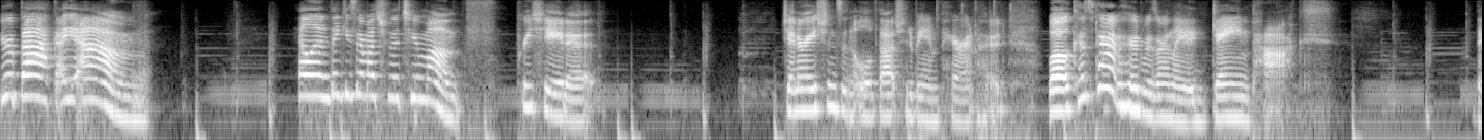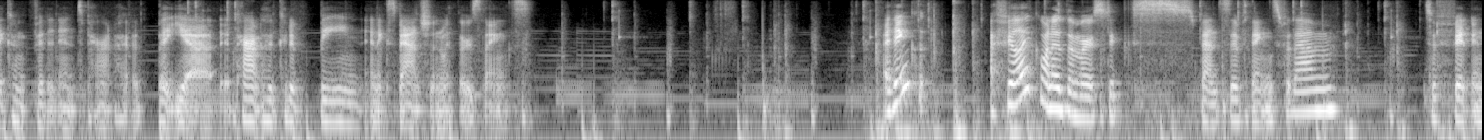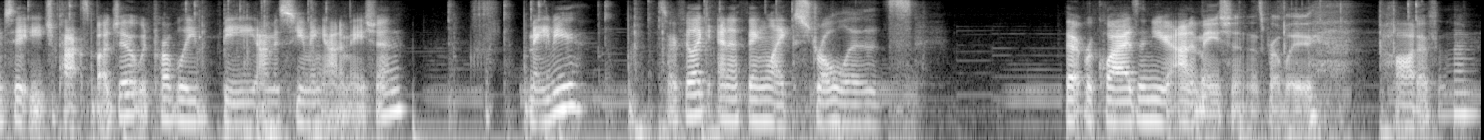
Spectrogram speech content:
You're back, I am. Helen, thank you so much for the two months. Appreciate it. Generations and all of that should have been in Parenthood. Well, because Parenthood was only a game pack, they couldn't fit it into Parenthood. But yeah, Parenthood could have been an expansion with those things. I think, I feel like one of the most expensive things for them to fit into each pack's budget would probably be, I'm assuming, animation. Maybe. So I feel like anything like strollers that requires a new animation is probably harder for them.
